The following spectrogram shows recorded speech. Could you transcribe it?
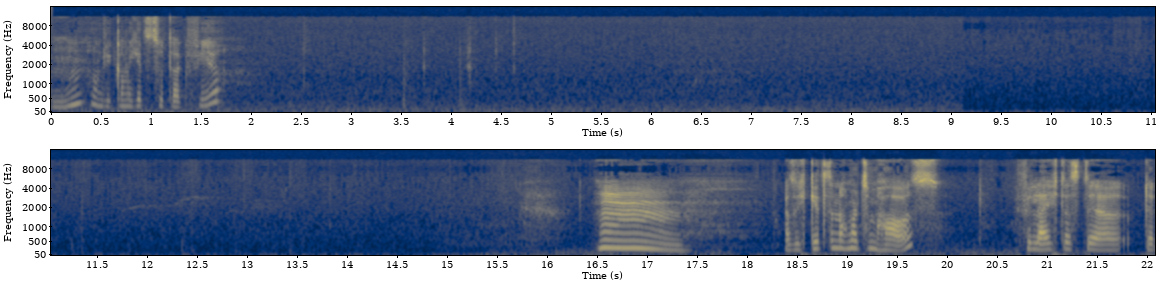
Mhm, und wie komme ich jetzt zu Tag 4? Hm. Also ich gehe jetzt dann nochmal zum Haus. Vielleicht, dass der, der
